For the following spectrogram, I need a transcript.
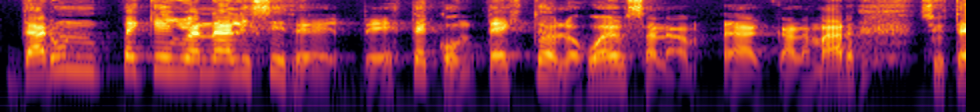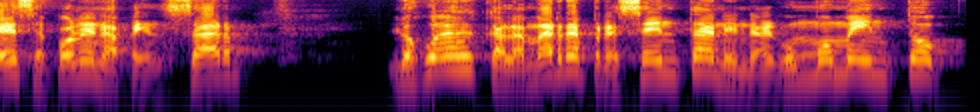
dar un pequeño análisis de, este contexto de los juegos al calamar. Si ustedes se ponen a pensar, los juegos de calamar representan en algún momento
